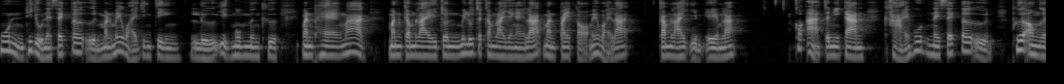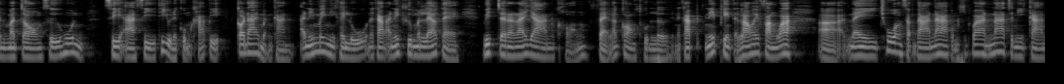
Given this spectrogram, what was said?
หุ้นที่อยู่ใน sector อื่นมันไม่ไหวจริง ๆ หรืออีกมุมหนึ่งคือมันแพงมาก มันกำไรจนไม่รู้จะกำไรยังไงละ มันไปต่อไม่ไหวละกำไรอิ่มเอมละ ก็อาจจะมีการขายหุ้นใน sector อื่น เพื่อเอาเงินมาจองซื้อหุ้น CRC ที่อยู่ในกลุ่มค้าปลีกก็ได้เหมือนกัน อันนี้ไม่มีใครรู้นะครับ อันนี้คือมันแล้วแต่วิจารณญาณของแต่ละกองทุนเลยนะครับ อันนี้เพียงแต่เล่าให้ฟังว่าในช่วงสัปดาห์หน้าผมคิดว่าน่าจะมีการ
